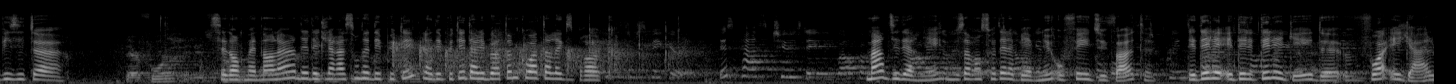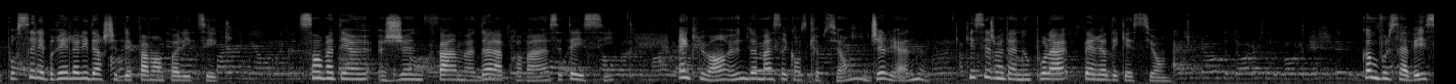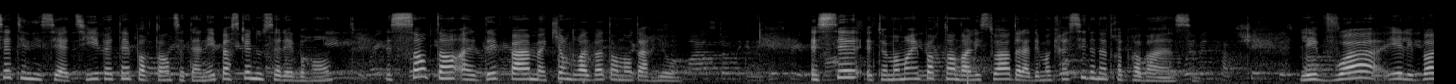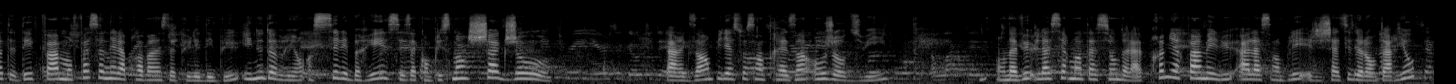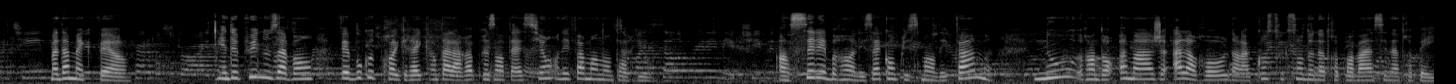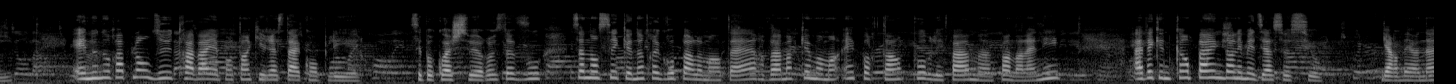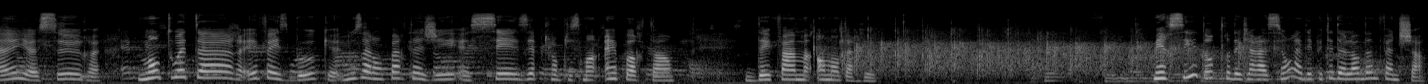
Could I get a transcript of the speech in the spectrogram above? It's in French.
visiteurs. C'est donc maintenant l'heure des déclarations des députés. La députée d'Haliburton-Quarterlex-Brock. Mardi dernier, nous avons souhaité la bienvenue aux filles du vote des et des délégués de Voix égale pour célébrer le leadership des femmes en politique. 121 jeunes femmes de la province étaient ici, incluant une de ma circonscription, Jillian, qui s'est jointe à nous pour la période des questions. Comme vous le savez, cette initiative est importante cette année parce que nous célébrons 100 ans des femmes qui ont droit de vote en Ontario. C'est un moment important dans l'histoire de la démocratie de notre province. Les voix et les votes des femmes ont façonné la province depuis le début et nous devrions célébrer ces accomplissements chaque jour. Par exemple, il y a 73 ans aujourd'hui, on a vu l'assermentation de la première femme élue à l'Assemblée législative de l'Ontario, Mme McPhail. Et depuis, nous avons fait beaucoup de progrès quant à la représentation des femmes en Ontario. En célébrant les accomplissements des femmes, nous rendons hommage à leur rôle dans la construction de notre province et notre pays. Et nous nous rappelons du travail important qui reste à accomplir. C'est pourquoi je suis heureuse de vous annoncer que notre groupe parlementaire va marquer un moment important pour les femmes pendant l'année avec une campagne dans les médias sociaux. Gardez un œil sur mon Twitter et Facebook. Nous allons partager ces accomplissements importants des femmes en Ontario. Merci. D'autres déclarations? La députée de London Fanshawe.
